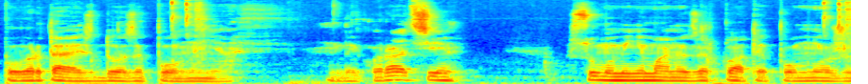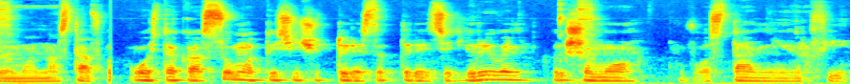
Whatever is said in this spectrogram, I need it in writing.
Повертаюсь до заповнення декларації. Суму мінімальної зарплати помножуємо на ставку. Ось така сума 1430 гривень. Пишемо в останній графі.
